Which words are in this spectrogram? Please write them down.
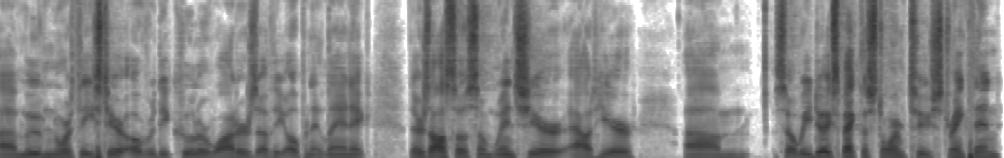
uh, move northeast here over the cooler waters of the open Atlantic. There's also some wind shear out here. Um, so, we do expect the storm to strengthen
